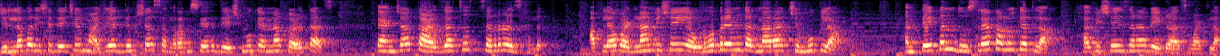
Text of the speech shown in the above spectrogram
जिल्हा परिषदेचे माजी अध्यक्ष संग्रामसिंह देशमुख यांना कळताच त्यांच्या काळजाचं चर्र झालं. आपल्या वडिलांविषयी एवढं प्रेम करणारा चिमुकला आणि ते पण दुसऱ्या तालुक्यातला हा विषय जरा वेगळाच वाटला.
